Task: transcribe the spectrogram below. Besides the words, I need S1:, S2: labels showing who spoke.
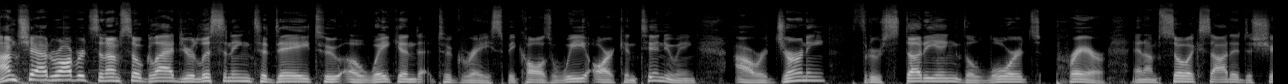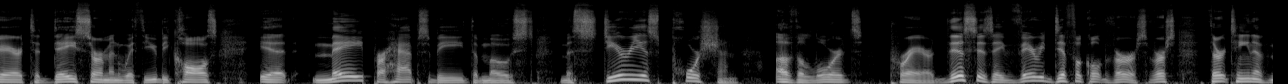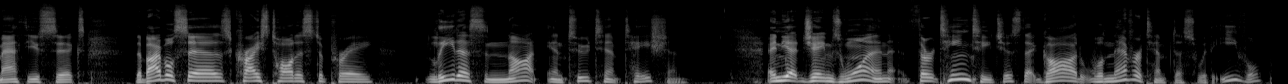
S1: I'm Chad Roberts, and I'm so glad you're listening today to Awakened to Grace because we are continuing our journey through studying the Lord's Prayer. And I'm so excited to share today's sermon with you because it may perhaps be the most mysterious portion of the Lord's Prayer. This is a very difficult verse, verse 13 of Matthew 6. The Bible says Christ taught us to pray lead us not into temptation. And yet James 1 13 teaches that God will never tempt us with evil.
